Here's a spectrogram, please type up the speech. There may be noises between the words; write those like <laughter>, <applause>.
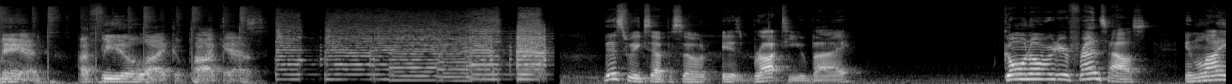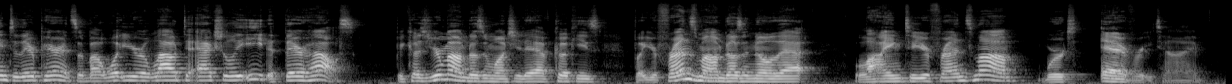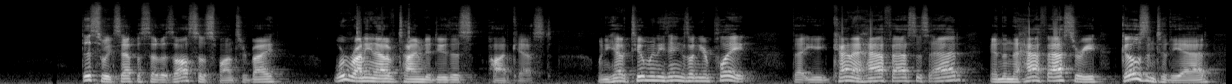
Man, I feel like a podcast. This week's episode is brought to you by going over to your friend's house and lying to their parents about what you're allowed to actually eat at their house. Because your mom doesn't want you to have cookies, but your friend's mom doesn't know that. Lying to your friend's mom works every time. This week's episode is also sponsored by We're running out of time to do this podcast. When you have too many things on your plate that you kind of half ass this ad, and then the half assery goes into the ad,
